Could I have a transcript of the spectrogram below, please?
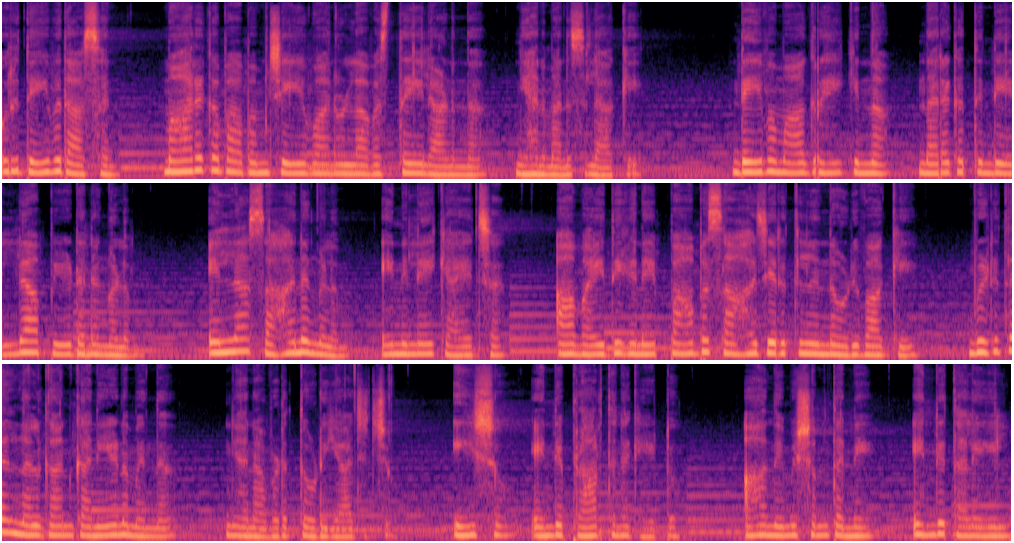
ഒരു ദൈവദാസൻ മാരകപാപം ചെയ്യുവാനുള്ള അവസ്ഥയിലാണെന്ന് ഞാൻ മനസ്സിലാക്കി. ദൈവം ആഗ്രഹിക്കുന്ന നരകത്തിന്റെ എല്ലാ പീഡനങ്ങളും എല്ലാ സഹനങ്ങളും എന്നിലേക്ക് അയച്ച് ആ വൈദികനെ പാപസാഹചര്യത്തിൽ നിന്ന് ഒഴിവാക്കി വിടുതൽ നൽകാൻ കനിയണമെന്ന് ഞാൻ അവിടത്തോട് യാചിച്ചു. ഈശോ എന്റെ പ്രാർത്ഥന കേട്ടു. ആ നിമിഷം തന്നെ എന്റെ തലയിൽ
